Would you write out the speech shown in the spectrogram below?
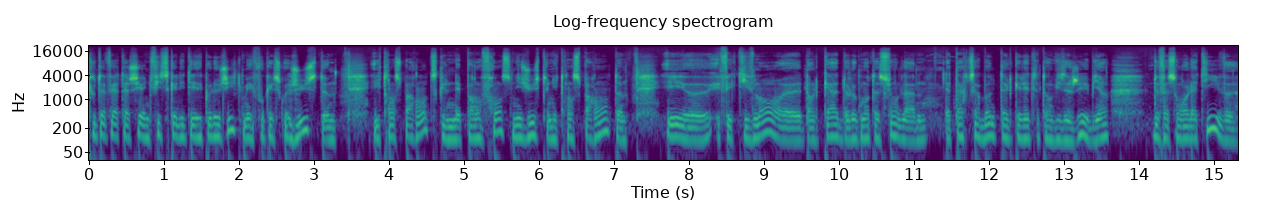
tout à fait attaché à une fiscalité écologique, mais il faut qu'elle soit juste et transparente, ce qu'elle n'est pas en France, ni juste ni transparente. Et effectivement, dans le cadre de l'augmentation de la, taxe carbone telle qu'elle était envisagée, eh bien, de façon relative,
